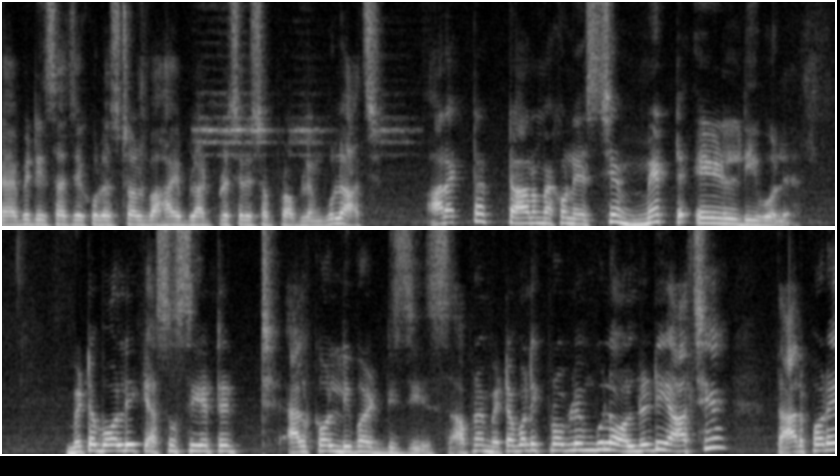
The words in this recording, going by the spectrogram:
ডায়াবেটিস আছে কোলেস্ট্রল বা হাই ব্লাড প্রেশার এসব প্রবলেমগুলো আছে। আর একটা টার্ম এখন এসছে মেট এএলডি বলে। Metabolic associated alcohol liver disease আপনার মেটাবলিক প্রবলেমগুলো অলরেডি আছে, তারপরে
